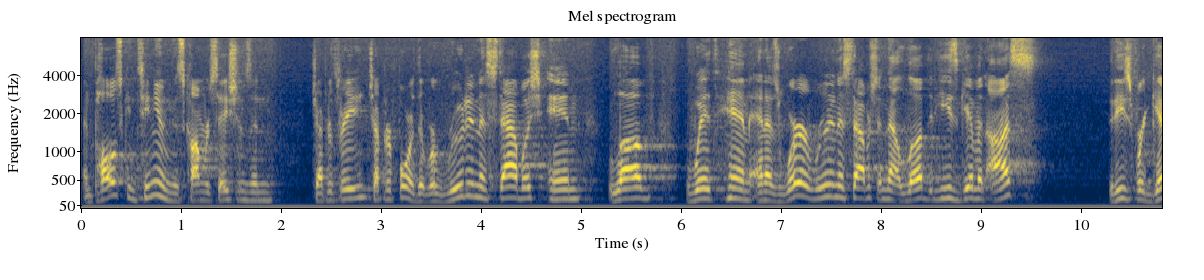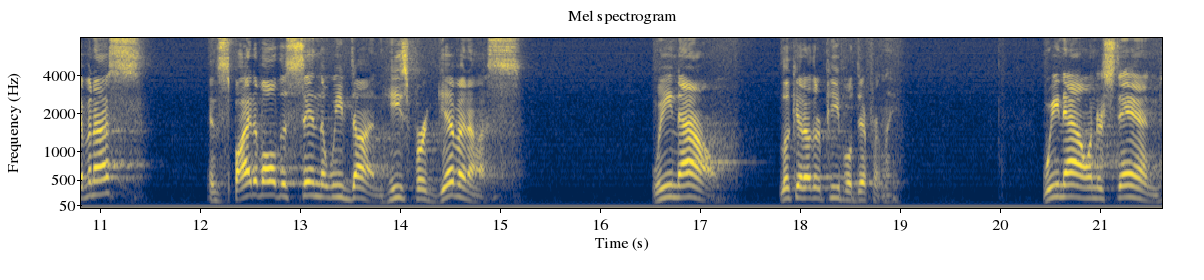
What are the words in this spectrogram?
And Paul's continuing these conversations in chapter 3, chapter 4, that we're rooted and established in love with Him. And as we're rooted and established in that love that He's given us, that He's forgiven us, in spite of all the sin that we've done, He's forgiven us. We now look at other people differently. We now understand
